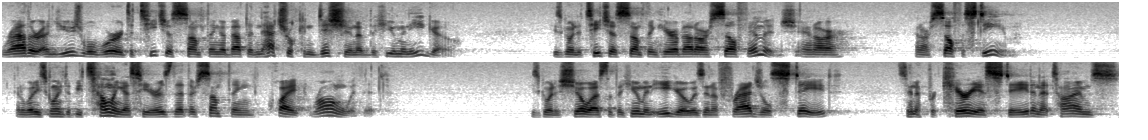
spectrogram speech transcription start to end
rather unusual word to teach us something about the natural condition of the human ego. He's going to teach us something here about our self image and our, and our self esteem. And what he's going to be telling us here is that there's something quite wrong with it. He's going to show us that the human ego is in a fragile state, it's in a precarious state, and at times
